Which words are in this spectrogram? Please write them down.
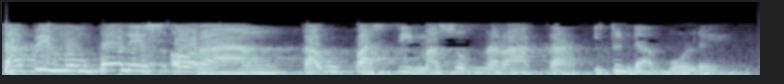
Tapi memponis orang, kamu pasti masuk neraka, itu tidak boleh.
